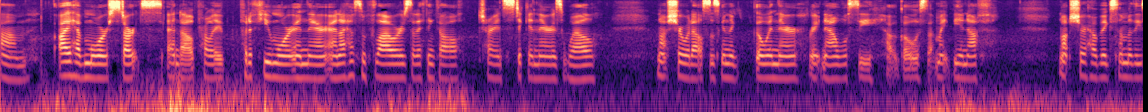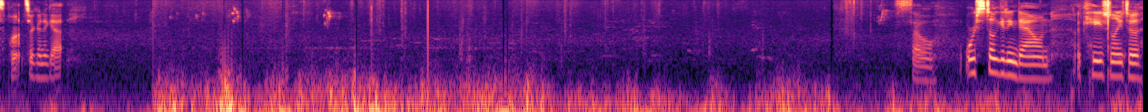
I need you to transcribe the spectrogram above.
Um, I have more starts and I'll probably put a few more in there and I have some flowers that I think I'll try and stick in there as well. Not sure what else is going to go in there right now. We'll see how it goes. That might be enough. Not sure how big some of these plants are going to get. So we're still getting down occasionally to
